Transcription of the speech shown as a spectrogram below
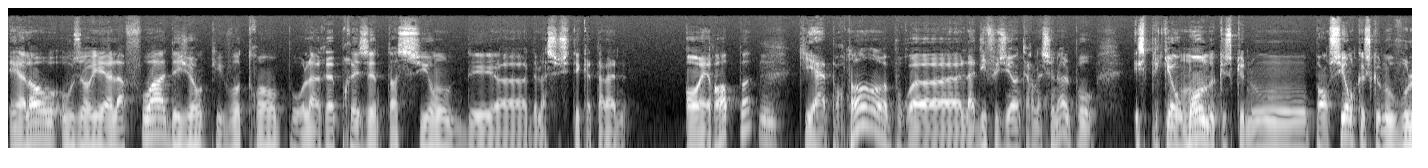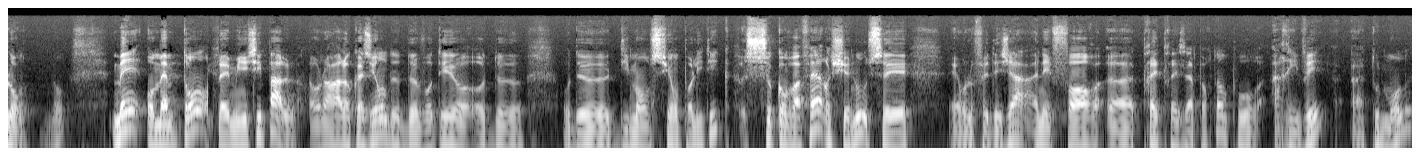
Et alors, vous auriez à la fois des gens qui voteront pour la représentation des, euh, de la société catalane en Europe, qui est important pour euh, la diffusion internationale, pour expliquer au monde qu'est-ce que nous pensions, qu'est-ce que nous voulons. Non? Mais en même temps, les municipales, on aura l'occasion de, de voter aux, aux deux, aux deux dimensions politiques. Ce qu'on va faire chez nous, c'est, et on le fait déjà, un effort euh, très très important pour arriver à tout le monde,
